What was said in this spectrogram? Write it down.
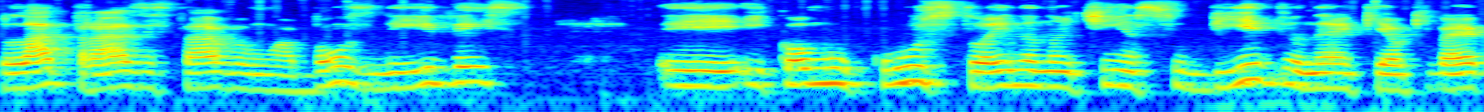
lá atrás estavam a bons níveis e, e, como o custo ainda não tinha subido, né, que é o que vai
